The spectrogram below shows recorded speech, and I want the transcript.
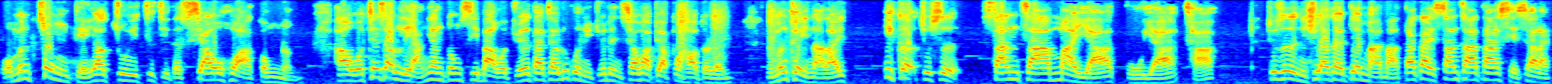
我们重点要注意自己的消化功能。好，我介绍两样东西吧。我觉得大家，如果你觉得你消化比较不好的人，你们可以拿来一个就是山楂麦芽谷芽茶。就是你需要在店买嘛，大概山楂大家写下来。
